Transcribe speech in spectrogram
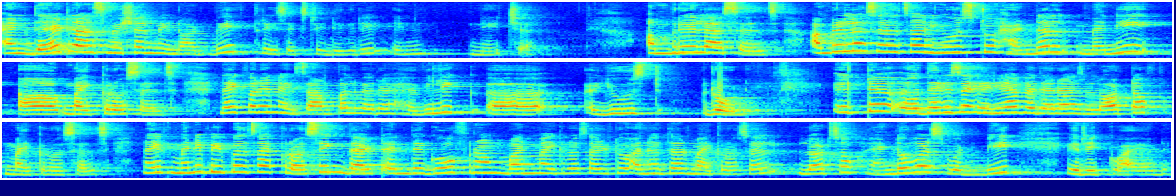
and their transmission may not be 360 degree in nature. Umbrella cells. Umbrella cells are used to handle many uh, microcells like for an example where a heavily uh, used road it uh, there is an area where there are lot of microcells. Now if many people are crossing that and they go from one microcell to another microcell, lots of handovers would be required.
